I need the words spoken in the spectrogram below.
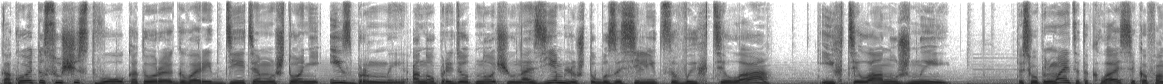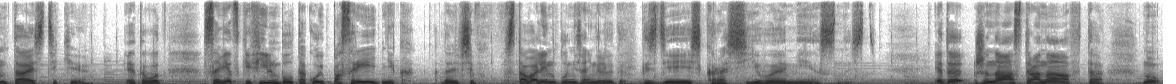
Какое-то существо, которое говорит детям, что они избранные, оно придет ночью на землю, чтобы заселиться в их тела, их тела нужны. То есть, вы понимаете, это классика фантастики. Это вот советский фильм был такой посредник, когда все вставали инопланетяне и говорили, здесь красивая местность. Это жена астронавта. Ну,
